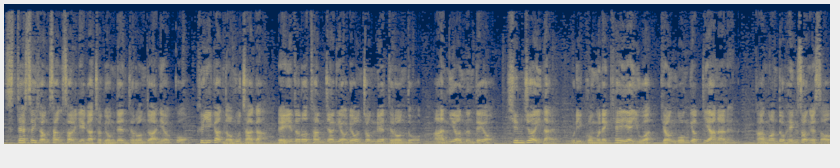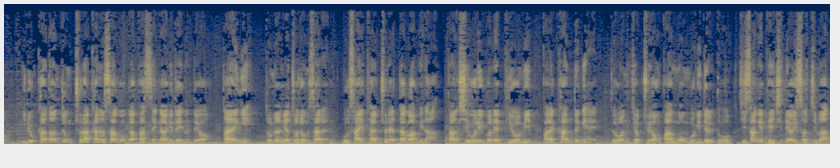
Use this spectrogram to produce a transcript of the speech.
스텔스 형상 설계가 적용된 드론도 아니었고 크기가 너무 작아 레이더로 탐지하기 어려운 종류의 드론도 아니었는데요. 심지어 이날 우리 공군의 KA-1 경공격기 하나는 강원도 횡성에서 이륙 하던 중 추락하는 사고가 발생하기도 했는데요. 다행히 두 명의 조종사는 무사히 탈출했다고 합니다. 당시 우리 군의 비호 및 발칸 등의 드론 격추용 방공 무기들도 지상에 배치되어 있었지만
